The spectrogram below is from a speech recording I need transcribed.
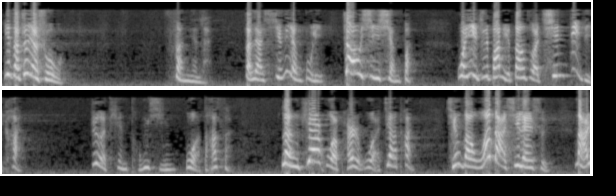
你咋这样说我？三年来，咱俩形影不离，朝夕相伴，我一直把你当做亲弟弟看。热天同行我打伞，冷天火盆我加炭，清早我打洗脸水，哪日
